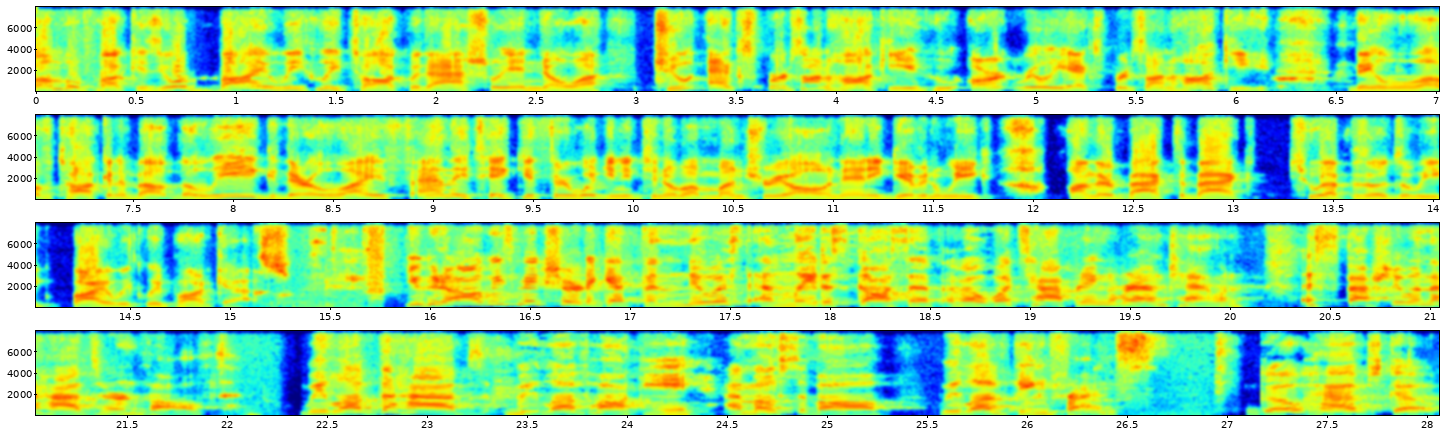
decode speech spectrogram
Fumble Puck is your bi weekly talk with Ashley and Noah, two experts on hockey who aren't really experts on hockey. They love talking about the league, their life, and they take you through what you need to know about Montreal in any given week on their back to back, two episodes a week, bi weekly podcast. You can always make sure to get the newest and latest gossip about what's happening around town, especially when the Habs are involved. We love the Habs, we love hockey, and most of all, we love being friends. Go Habs, go.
